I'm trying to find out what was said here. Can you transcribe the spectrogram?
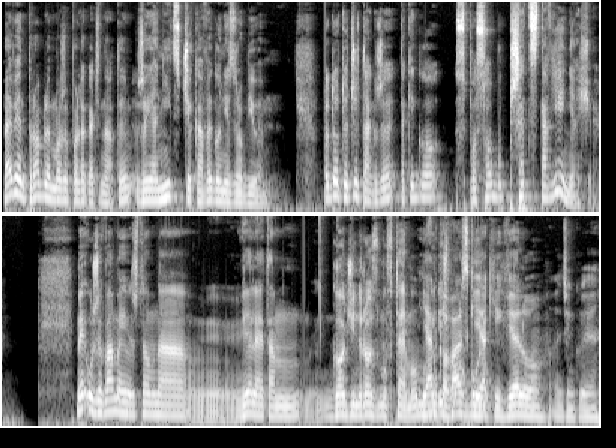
pewien problem może polegać na tym, że ja nic ciekawego nie zrobiłem. To dotyczy także takiego sposobu przedstawienia się. My używamy zresztą na y, wiele tam godzin rozmów temu. Jan Kowalski, jakich wielu, dziękuję.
